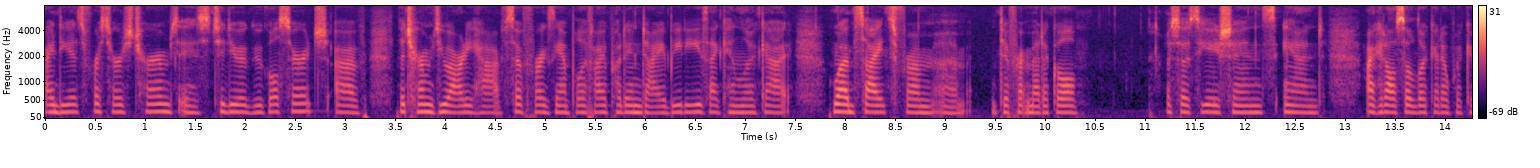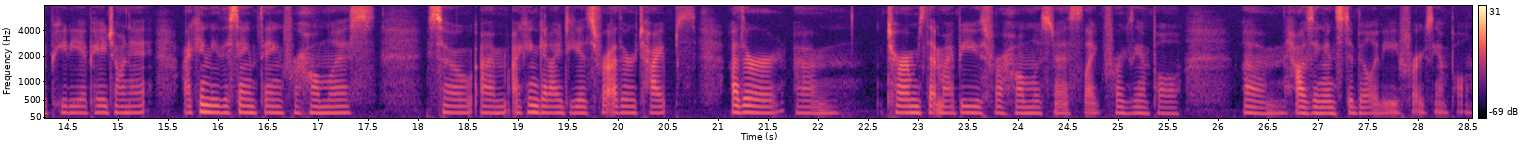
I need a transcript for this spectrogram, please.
ideas for search terms is to do a Google search of the terms you already have. So, for example, if I put in diabetes, I can look at websites from um, different medical associations, and I could also look at a Wikipedia page on it. I can do the same thing for homeless. So um, I can get ideas for other types, other um, terms that might be used for homelessness, like, for example, um, housing instability, for example.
